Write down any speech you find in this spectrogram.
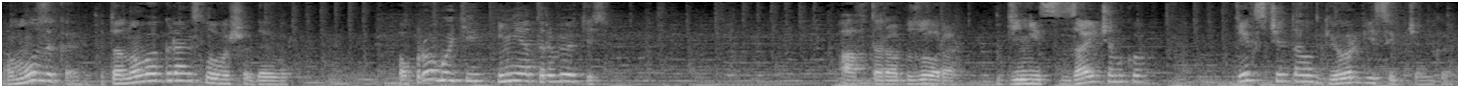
А музыка – это новая грань слова «шедевр». Попробуйте и не оторветесь. Автор обзора Денис Зайченко. Текст читал Георгий Сыпченко.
